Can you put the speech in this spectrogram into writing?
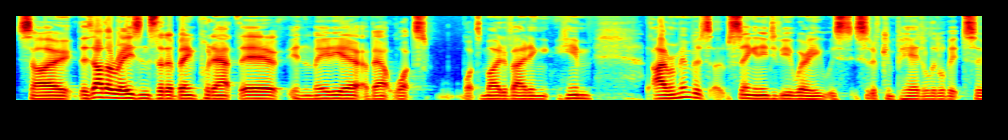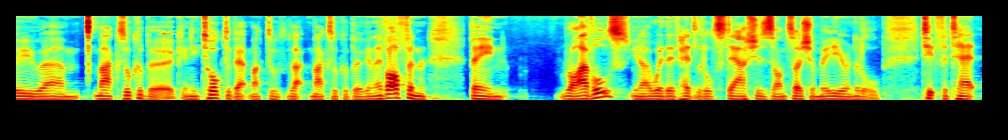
So there's other reasons that are being put out there in the media about what's what's motivating him. I remember seeing an interview where he was sort of compared a little bit to um, Mark Zuckerberg, and he talked about Mark Zuckerberg, and they've often been rivals, you know, where they've had little stoushes on social media and little tit for tat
